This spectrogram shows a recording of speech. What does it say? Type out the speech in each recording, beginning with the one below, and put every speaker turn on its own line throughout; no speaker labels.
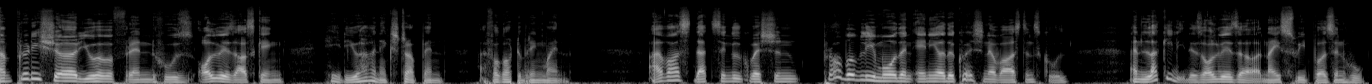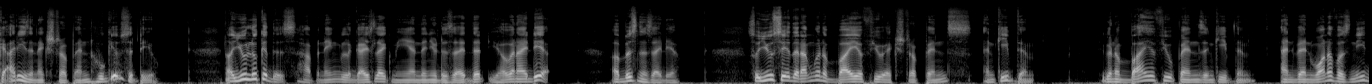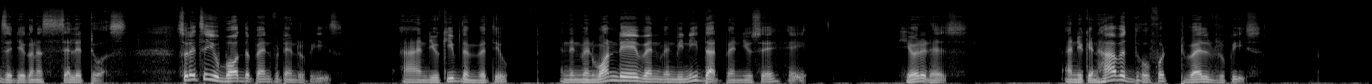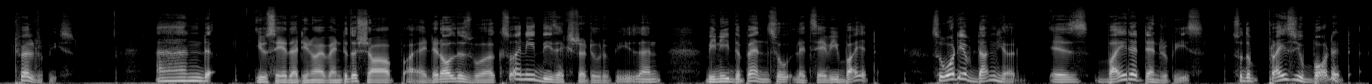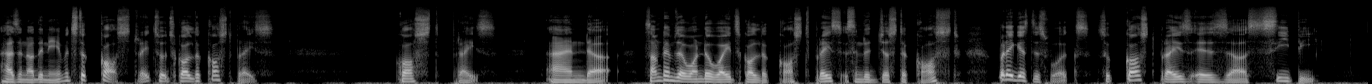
I'm pretty sure you have a friend who's always asking, Hey, do you have an extra pen? I forgot to bring mine. I've asked that single question probably more than any other question I've asked in school. And luckily, there's always a nice, sweet person who carries an extra pen who gives it to you. Now, you look at this happening, guys like me, and then you decide that you have an idea, a business idea. So you say that I'm going to buy a few extra pens and keep them. You're going to buy a few pens and keep them. And when one of us needs it, you're going to sell it to us. So let's say you bought the pen for 10 rupees and you keep them with you. And then when one day when, when we need that pen, you say, hey, here it is. And you can have it though for 12 rupees. 12 rupees. And you say that, you know, I went to the shop, I did all this work, so I need these extra 2 rupees and we need the pen. So let's say we buy it. So what you've done here is buy it at 10 rupees. So the price you bought it has another name. It's the cost, right? So it's called the cost price cost price. And uh, sometimes I wonder why it's called the cost price. Isn't it just a cost? But I guess this works. So cost price is uh, CP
